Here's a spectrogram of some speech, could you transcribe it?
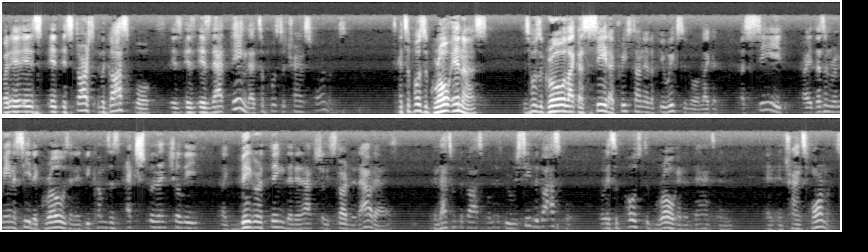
But it, is, it, it starts, the gospel is, is, is that thing that's supposed to transform us. It's supposed to grow in us. It's supposed to grow like a seed. I preached on it a few weeks ago. Like a, a seed, right? It doesn't remain a seed. It grows and it becomes this exponentially like bigger thing than it actually started out as. And that's what the gospel is. We receive the gospel. but it's supposed to grow and advance and, and, and transform us.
